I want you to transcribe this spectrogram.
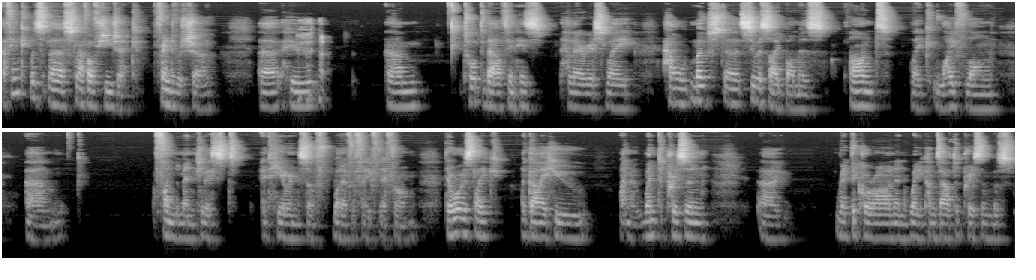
I think it was uh, Slavoj Žižek, friend of the show, uh, who um, talked about in his hilarious way how most uh, suicide bombers aren't like lifelong um, fundamentalist adherents of whatever faith they're from. They're always like a guy who I know went to prison, uh, read the Quran, and when he comes out of prison was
